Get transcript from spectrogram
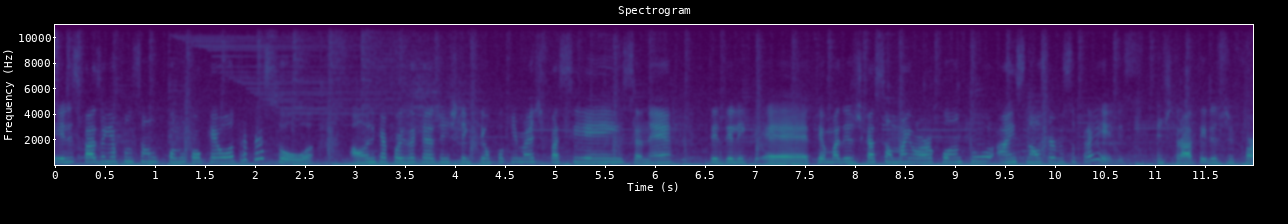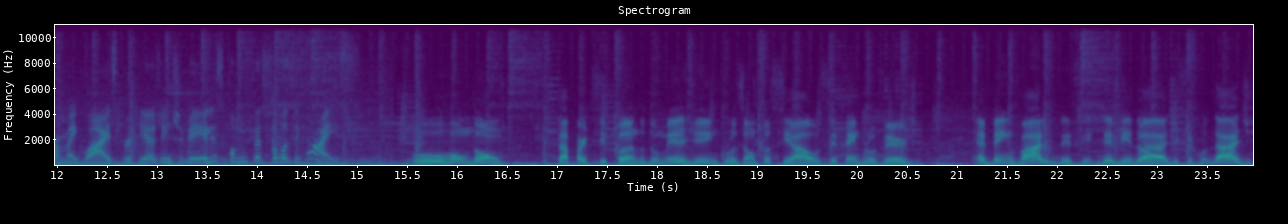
Eles fazem a função como qualquer outra pessoa. A única coisa que a gente tem que ter um pouquinho mais de paciência, né? Ter, dele, é, ter uma dedicação maior quanto a ensinar o serviço para eles. A gente trata eles de forma iguais porque a gente vê eles como pessoas iguais. O Rondon está participando do mês de inclusão social, Setembro Verde, é bem válido devido à dificuldade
